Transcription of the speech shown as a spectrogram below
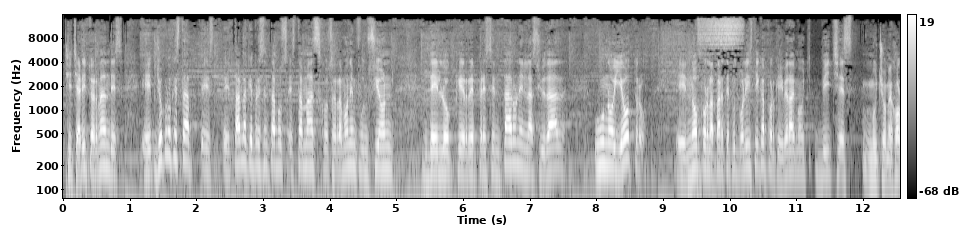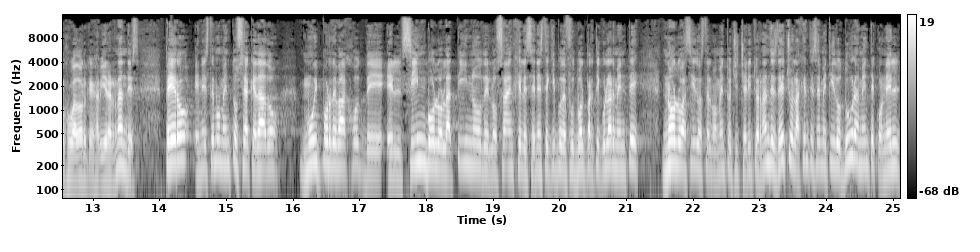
Chicharito Hernández. Eh, yo creo que esta este, tabla que presentamos está más, José Ramón, en función de lo que representaron en la ciudad uno y otro. Eh, no por la parte futbolística, porque Ibrahimovic es mucho mejor jugador que Javier Hernández, pero en este momento se ha quedado muy por debajo del símbolo latino de Los Ángeles en este equipo de fútbol particularmente, no lo ha sido hasta el momento Chicharito Hernández, de hecho la gente se ha metido duramente con él,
